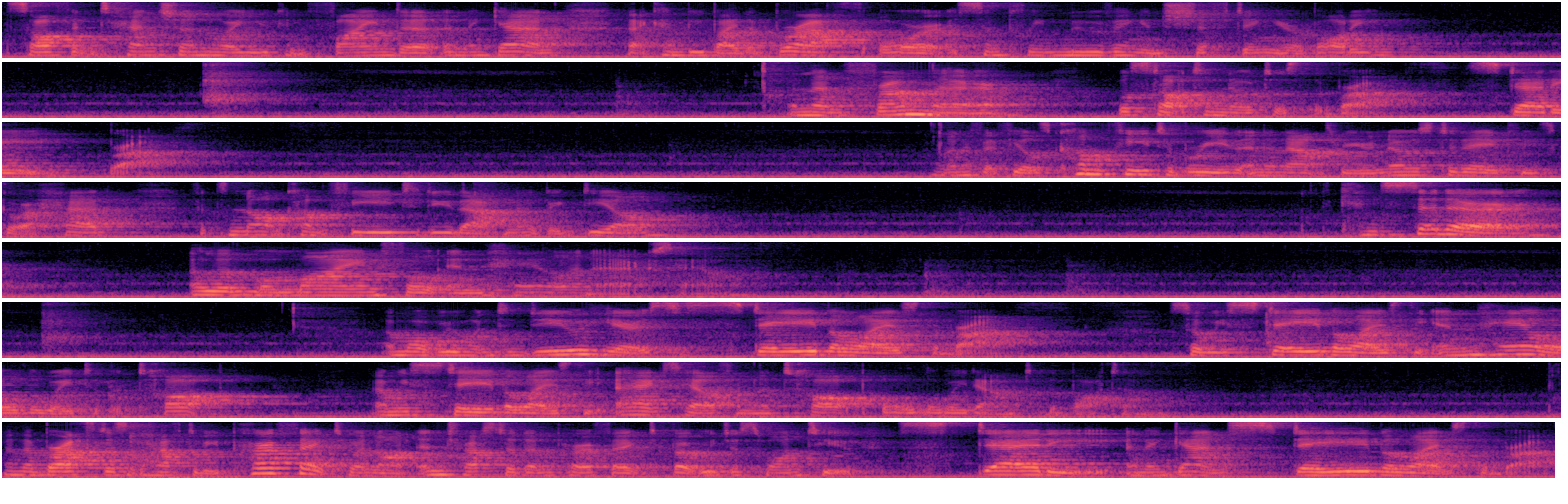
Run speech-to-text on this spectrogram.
Soften tension where you can find it. And again, that can be by the breath or simply moving and shifting your body. And then from there, we'll start to notice the breath, steady breath. And if it feels comfy to breathe in and out through your nose today, please go ahead. If it's not comfy to do that, no big deal. Consider a little more mindful inhale and exhale. And what we want to do here is to stabilize the breath. So we stabilize the inhale all the way to the top, and we stabilize the exhale from the top all the way down to the bottom. And the breath doesn't have to be perfect. We're not interested in perfect, but we just want to steady and again stabilize the breath.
